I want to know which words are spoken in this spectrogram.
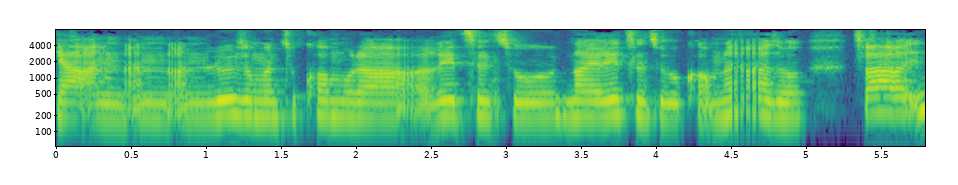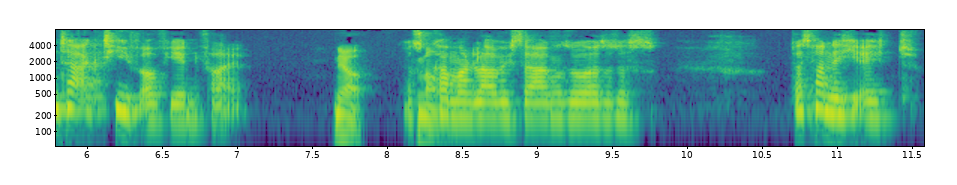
ja, an, an, an Lösungen zu kommen oder Rätsel zu, neue Rätsel zu bekommen. Ne? Also es war interaktiv auf jeden Fall. Ja. Das genau. kann man, glaube ich, sagen. So, also das, das fand ich echt,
